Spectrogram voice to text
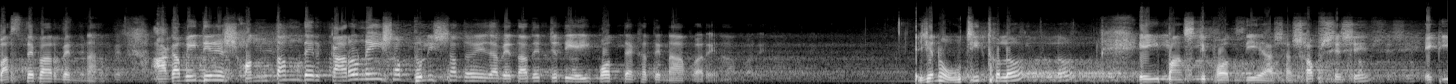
বাঁচতে পারবেন না। আগামী দিনে সন্তানদের কারণেই সব ধুলিস্বাদ হয়ে যাবে, তাদের যদি এই পথ দেখাতে না পারে এই জন্য উচিত হলো এই পাঁচটি পথ দিয়ে আসা। সব শেষে একটি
